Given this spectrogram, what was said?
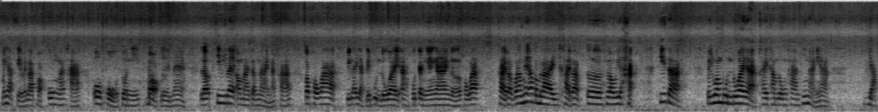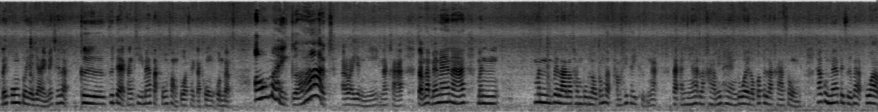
ไม่อยากเสียเวลาปอกกุ้งนะคะ โอ้โห ตัวนี้บอกเลยแม่ แล้วที่วิไลเอามาจำหน่ายนะคะ ก็เพราะว่าวิไลอยากได้บุญด้วยอะพูดกันง่ายๆเนอะเพราะว่าขายแบบว่าไม่เอากำไรขายแบบเออเราอยากที่จะไปร่วมบุญด้วยอะใครทำโรงทานที่ไหนอะอยากได้กุ้งตัวใหญ่ๆ ไม่ใช่แบบ คือคือแจกทั้งทีแม่ตักกุ้งสองตัวใส่กระทงคนแบบ oh my god อะไรอย่างนี้นะคะสำหรับแม่ๆนะ มันมันเวลาเราทำบุญเราต้องแบบทำให้ใจถึงอะแต่อันนี้ราคาไม่แพงด้วยแล้วก็เป็นราคาส่ง ถ้าคุณแม่ไปซื้อแบบพวก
